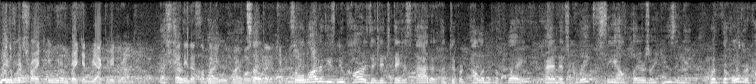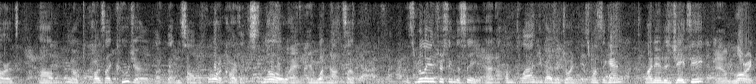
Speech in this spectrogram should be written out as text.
with the first strike, it wouldn't break and reactivate Ramza. That's true. I think that's something right, we right. want, So, want to keep in mind. so a lot of these new cards, they, they, they just add a, a different element of play, and it's great to see how players are using it with the older cards. Um, you know, cards like Kuja, like that we saw before, cards like Snow and, and whatnot. So it's really interesting to see, and I- I'm glad you guys are joining us. Once again, my name is JT. Um, Laurent,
